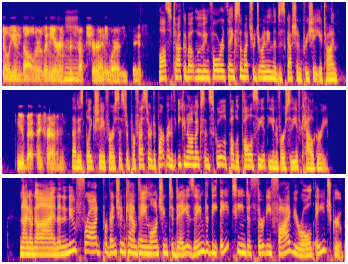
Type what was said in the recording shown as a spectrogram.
billion dollar linear mm-hmm. infrastructure anywhere these days. Lots to talk about moving forward. Thanks so much for joining the discussion. Appreciate your time. You bet. Thanks for having me. That is Blake Shaffer, Assistant Professor, Department of Economics and School of Public Policy at the University of Calgary. 909 and a new fraud prevention campaign launching today is aimed at the 18 to 35 year old age group.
